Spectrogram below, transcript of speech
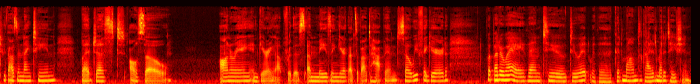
2019, but just also honoring and gearing up for this amazing year that's about to happen. So we figured. What better way than to do it with a good mom's guided meditation?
